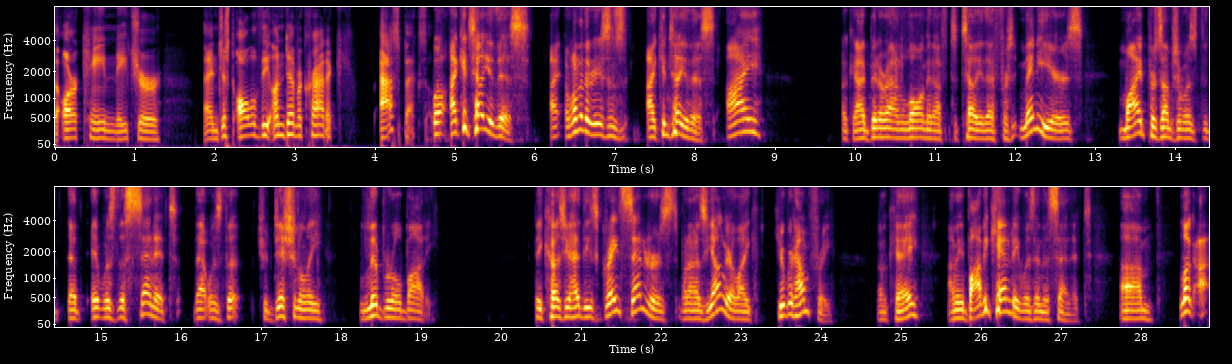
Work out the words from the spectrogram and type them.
the arcane nature, and just all of the undemocratic aspects of well, it. I can tell you this. I, one of the reasons I can tell you this, I, okay, I've been around long enough to tell you that for many years, my presumption was that, that it was the Senate that was the traditionally liberal body. Because you had these great senators when I was younger, like Hubert Humphrey. Okay. I mean, Bobby Kennedy was in the Senate. Um, look, I,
